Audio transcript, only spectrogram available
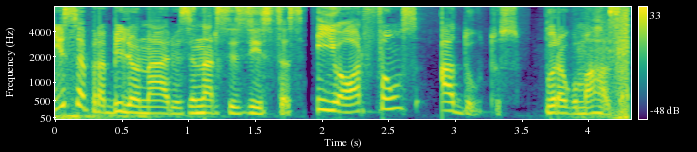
Isso é para bilionários e narcisistas e órfãos adultos, por alguma razão.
